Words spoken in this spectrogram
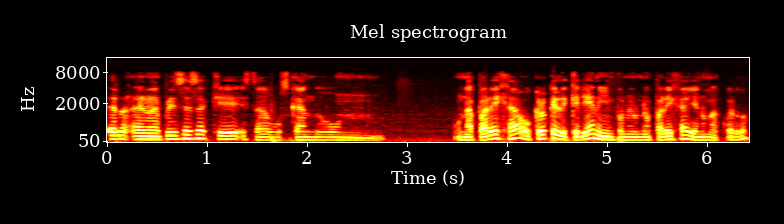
era, era una princesa que estaba buscando un, una pareja, o creo que le querían imponer una pareja, ya no me acuerdo.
